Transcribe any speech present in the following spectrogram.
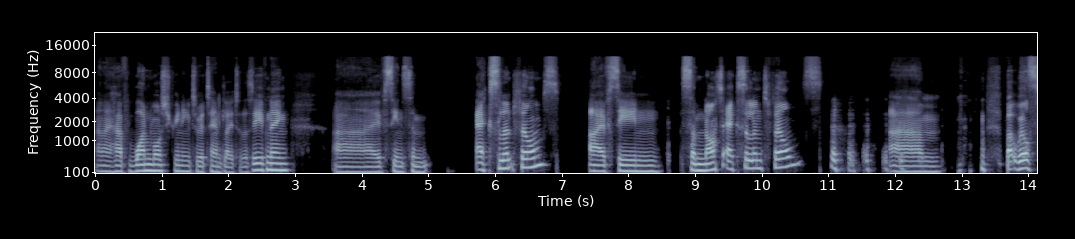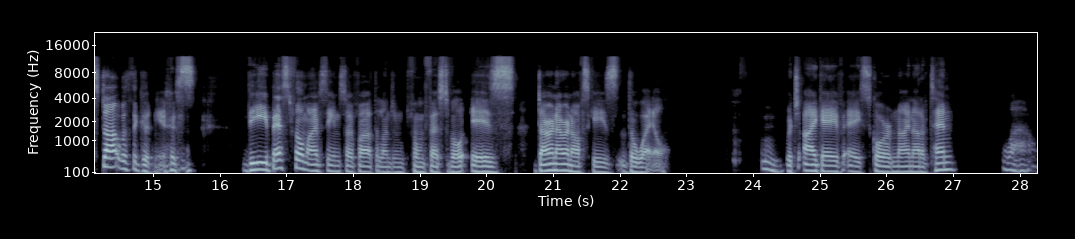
and I have one more screening to attend later this evening. I've seen some excellent films. I've seen some not excellent films. um, but we'll start with the good news. The best film I've seen so far at the London Film Festival is Darren Aronofsky's The Whale, Mm. which I gave a score of nine out of 10. Wow.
